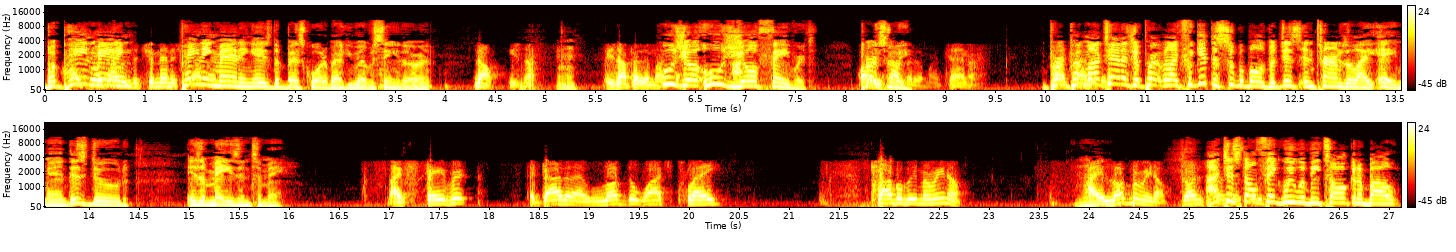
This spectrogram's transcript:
But Peyton Manning, a tremendous Peyton. Manning is the best quarterback you've ever seen, though, right? No, he's not. Mm. He's not better than Montana. Who's your Who's your favorite, Oh, personally? better than Montana. Per, per, Montana's your per, like forget the Super Bowls, but just in terms of like, hey man, this dude is amazing to me. My favorite, a guy that I love to watch play, probably Marino. Mm-hmm. I love Marino. Guns. I just don't think we would be talking about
